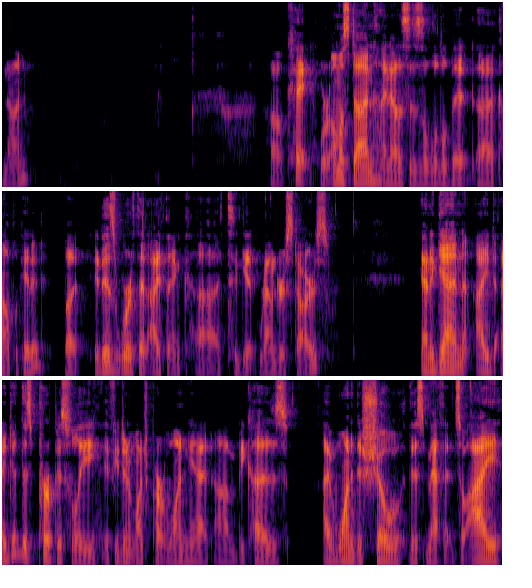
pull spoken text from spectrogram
none. Okay, we're almost done. I know this is a little bit uh, complicated, but it is worth it, I think, uh, to get rounder stars. And again, I, I did this purposefully, if you didn't watch part one yet, um, because I wanted to show this method. So I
